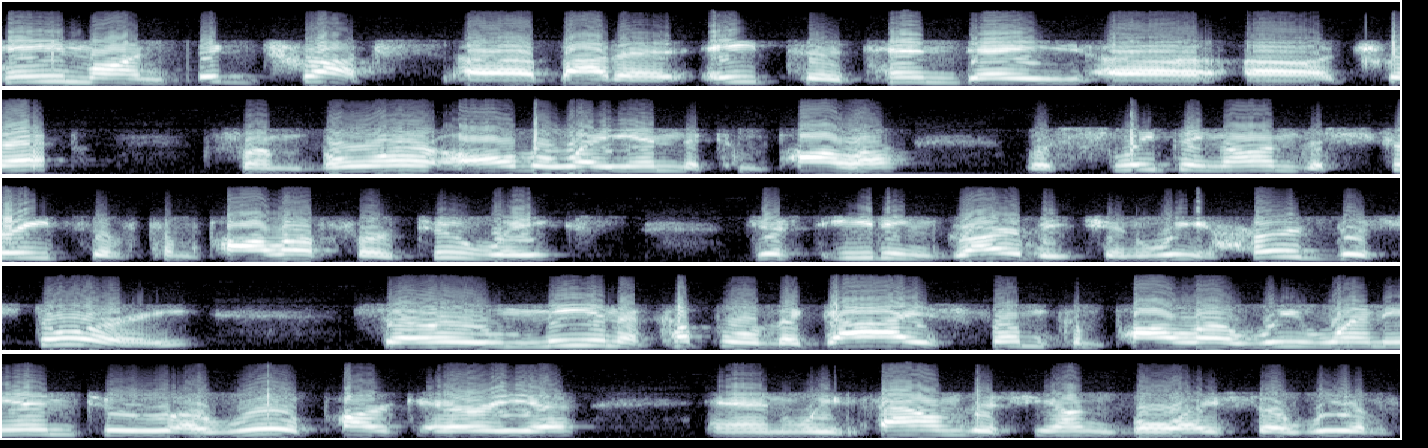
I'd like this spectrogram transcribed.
came on big trucks, uh, about an eight to ten day uh, uh, trip from Bor all the way into Kampala. Was sleeping on the streets of Kampala for two weeks, just eating garbage. And we heard this story. So me and a couple of the guys from Kampala, we went into a rural park area and we found this young boy. So we have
